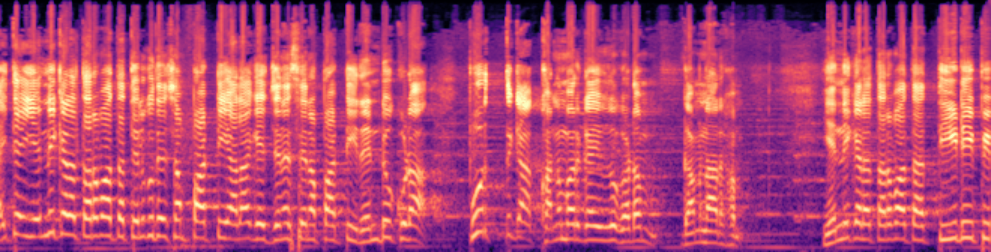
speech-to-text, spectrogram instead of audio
అయితే ఎన్నికల తర్వాత తెలుగుదేశం పార్టీ అలాగే జనసేన పార్టీ రెండూ కూడా పూర్తిగా కనుమరుగైపోవడం గమనార్హం. ఎన్నికల తర్వాత టీడీపీ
